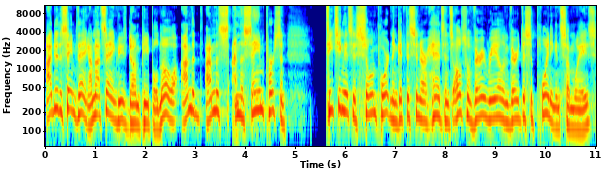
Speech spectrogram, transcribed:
I, do the same thing. I'm not saying these dumb people. No, I'm the I'm the I'm the same person. Teaching this is so important and get this in our heads, and it's also very real and very disappointing in some ways.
